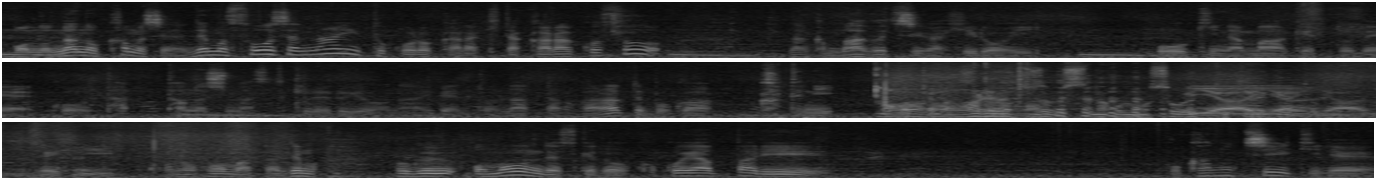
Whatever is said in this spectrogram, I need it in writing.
ものなのかもしれない、でもそうじゃないところから来たからこそなんか間口が広い大きなマーケットでこうた楽しませてくれるようなイベントになったのかなって僕は勝手に思ってます。あありがとうございます。なんかもうそういやいやいやぜひこのフォーマットはでも僕思うんですけどここやっぱり他の地域で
